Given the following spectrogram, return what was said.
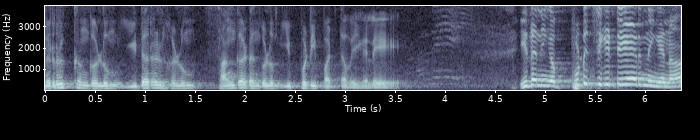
நெருக்கங்களும் இடரல்களும் சங்கடங்களும் இப்படிப்பட்டவைகளே. இதை நீங்க பிடிச்சுக்கிட்டே இருந்தீங்கன்னா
